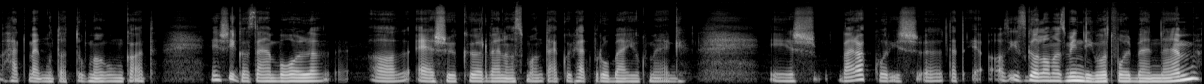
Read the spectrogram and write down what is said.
hát megmutattuk magunkat. És igazából az első körben azt mondták, hogy hát próbáljuk meg. És bár akkor is, tehát az izgalom az mindig ott volt bennem,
